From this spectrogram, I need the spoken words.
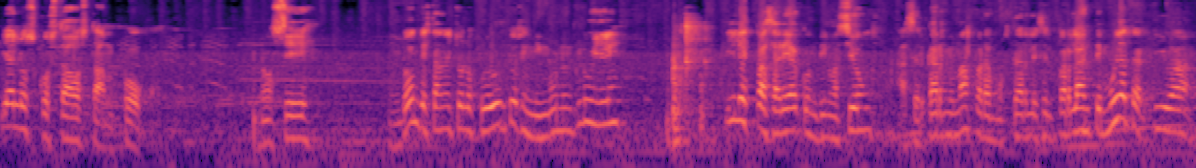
y a los costados tampoco. No sé en dónde están hechos los productos, en ninguno incluye. Y les pasaré a continuación a acercarme más para mostrarles el parlante. Muy atractiva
